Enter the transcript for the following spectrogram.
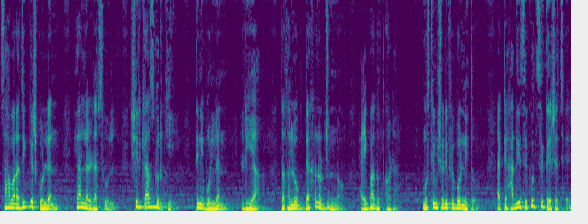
সাহাবারা জিজ্ঞেস করলেন, হে আল্লাহর রাসুল, শিরকে আজগর কি? তিনি বললেন, রিয়া, তথা লোক দেখানোর জন্য ইবাদত করা। মুসলিম শরীফে বর্ণিত একটি হাদিসে কুৎসিতে এসেছে।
